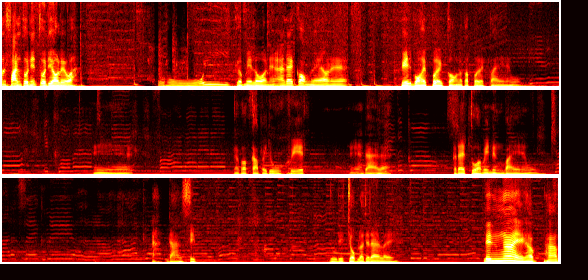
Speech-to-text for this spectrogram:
มันฟันตัวนี้ตัวเดียวเลยว่ะ โอ้โห เกือบไม่รอดนะได้กล่องแล้วนะฮะพีทบอกให้เปิดกล่องแล้วก็เปิดไปนะผมนี่แล้วก็กลับไปดูควสได้แล้ว ก็ได้ตัวไปหนึ่งใบนะผม อะด่านสิบดูที่จบแล้วจะได้อะไร เล่นง่ายครับ ภาพ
